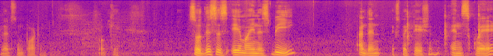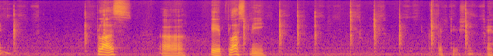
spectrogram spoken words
that is important okay. So this is A minus B and then expectation n squared plus uh, A plus B. Expectation n.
